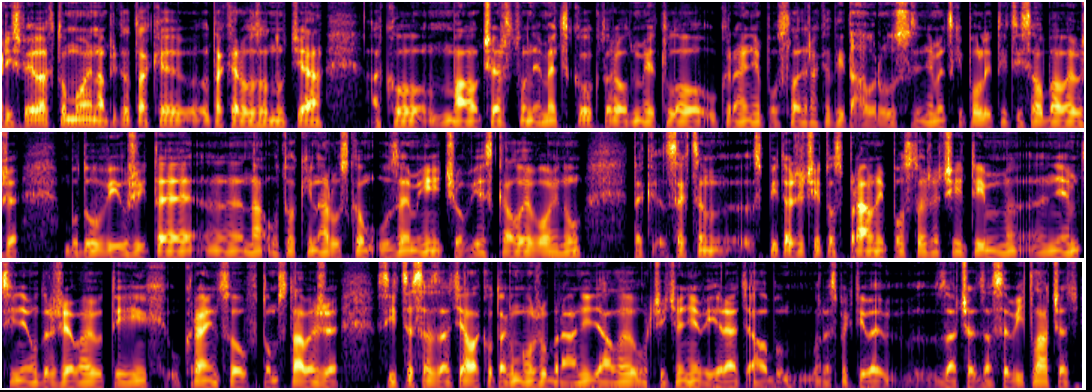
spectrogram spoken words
prispieva k tomu aj napríklad také, také rozhodnutia, ako mal čerstvo Nemecko, ktoré odmietlo Ukrajine poslať rakety Taurus. Nemeckí politici sa obávajú, že budú využité e, na útoky na ruskom území, čo vieskaluje vojnu. Tak sa chcem spýtať, že či je to správny postoj, že či tým Nemci neudržiavajú tých Ukrajincov v tom stave, že síce sa zatiaľ ako tak môžu brániť, ale určite nevyhrať, alebo respektíve začať zase vytláčať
